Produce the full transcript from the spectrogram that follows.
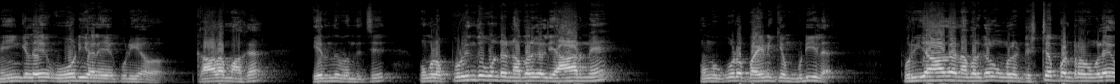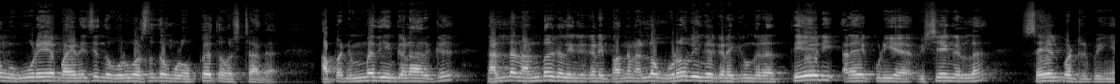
நீங்களே ஓடி அலையக்கூடிய காலமாக இருந்து வந்துச்சு. உங்களை புரிந்து கொண்ட நபர்கள் யாருன்னே உங்கள் கூட பயணிக்க முடியல. புரியாத நபர்கள் உங்களை டிஸ்டர்ப் பண்ணுறவங்களே உங்கள் கூடயே பயணித்து இந்த ஒரு வருஷத்தை உங்களை ஒப்பேற்ற வச்சிட்டாங்க. அப்போ நிம்மதி எங்கடா இருக்குது நல்ல நண்பர்கள் எங்கே கிடைப்பாங்க? நல்ல உறவு எங்கே கிடைக்குங்கிற தேடி அலையக்கூடிய விஷயங்களில் செயல்பட்டிருப்பீங்க.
